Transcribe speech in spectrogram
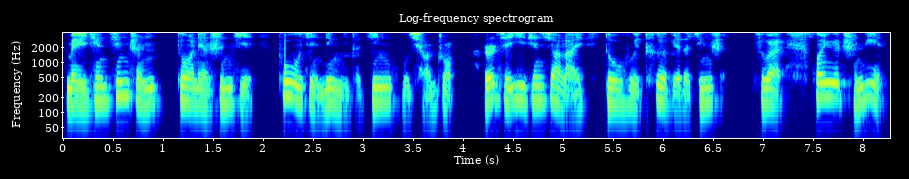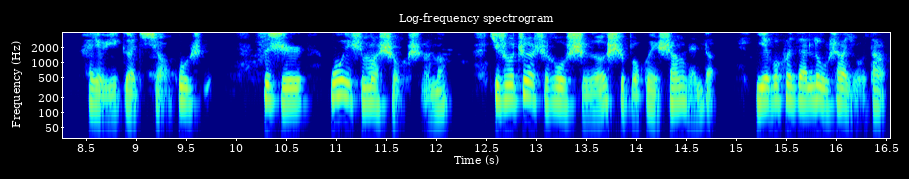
每天清晨锻炼身体，不仅令你的筋骨强壮，而且一天下来都会特别的精神。此外，关于晨练还有一个小故事：此时为什么守蛇呢？据说这时候蛇是不会伤人的，也不会在路上游荡，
